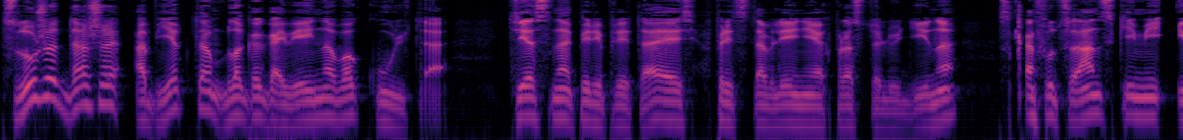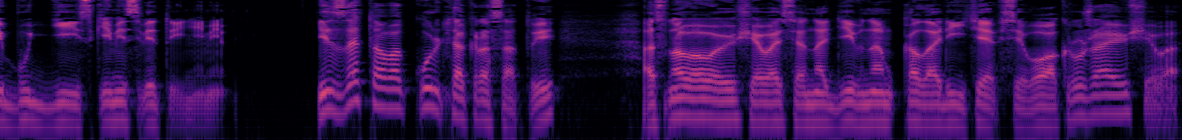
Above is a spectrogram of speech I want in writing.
служат даже объектом благоговейного культа, тесно переплетаясь в представлениях простолюдина с конфуцианскими и буддийскими святынями. Из этого культа красоты, основывающегося на дивном колорите всего окружающего,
